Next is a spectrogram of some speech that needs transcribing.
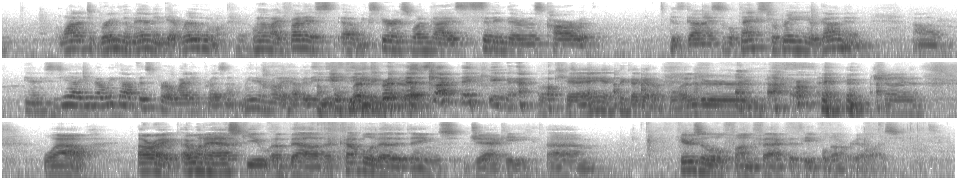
wanted to bring them in and get rid of them. Yeah. One of my funniest um, experience, one guy is sitting there in his car with his gun. I said, "Well, thanks for bringing your gun in." Um, and he says, "Yeah, you know, we got this for a wedding present. We didn't really have any need Wedding for present. this." I'm thinking, Okay, I think I got a blender in China. Wow. All right, I want to ask you about a couple of other things, Jackie. Um, here's a little fun fact that people don't realize.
